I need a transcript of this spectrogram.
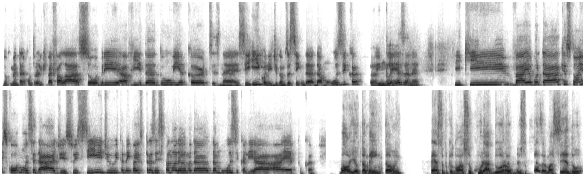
Documentário Controle que vai falar sobre a vida do Ian Curtis, né? Esse ícone, digamos assim, da, da música uh, inglesa, né? E que vai abordar questões como ansiedade, suicídio e também vai trazer esse panorama da, da música ali à, à época. Bom, eu também, então, peço para que o nosso curador, Augusto César Macedo,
